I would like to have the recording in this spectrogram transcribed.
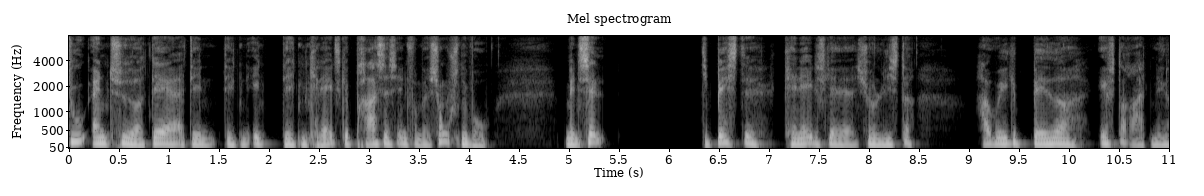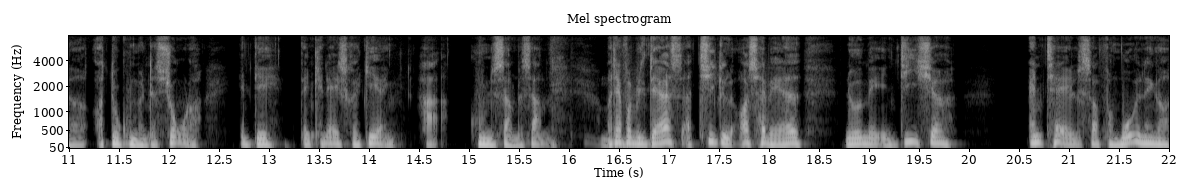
du antyder, det er, at det er, det er, den, det er den kanadiske presses informationsniveau. Men selv de bedste kanadiske journalister har jo ikke bedre efterretninger og dokumentationer, end det den kanadiske regering har kunnet samle sammen. Og derfor vil deres artikel også have været noget med indicier, antagelser, formodninger,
